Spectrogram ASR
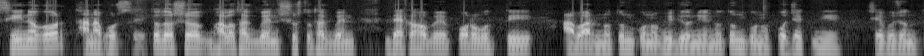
শ্রীনগর থানা পড়ছে। তো দর্শক, ভালো থাকবেন, সুস্থ থাকবেন। দেখা হবে পরবর্তী আবার নতুন কোনো ভিডিও নিয়ে, নতুন কোনো প্রজেক্ট নিয়ে। সে পর্যন্ত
